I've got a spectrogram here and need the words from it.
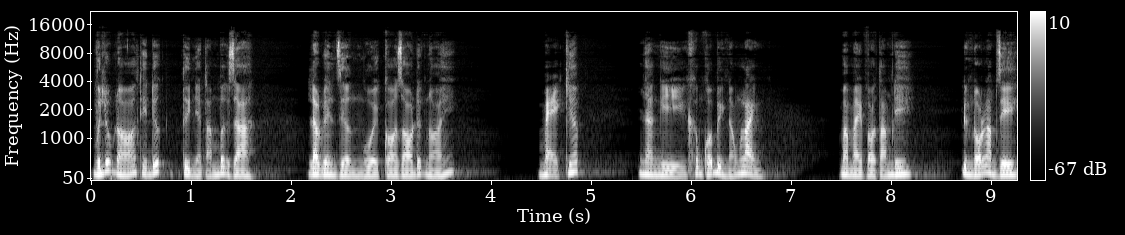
Với lúc đó thì Đức từ nhà tắm bước ra, lao lên giường ngồi co ro Đức nói: "Mẹ kiếp, nhà nghỉ không có bình nóng lạnh, mà mày vào tắm đi, đừng đó làm gì?"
